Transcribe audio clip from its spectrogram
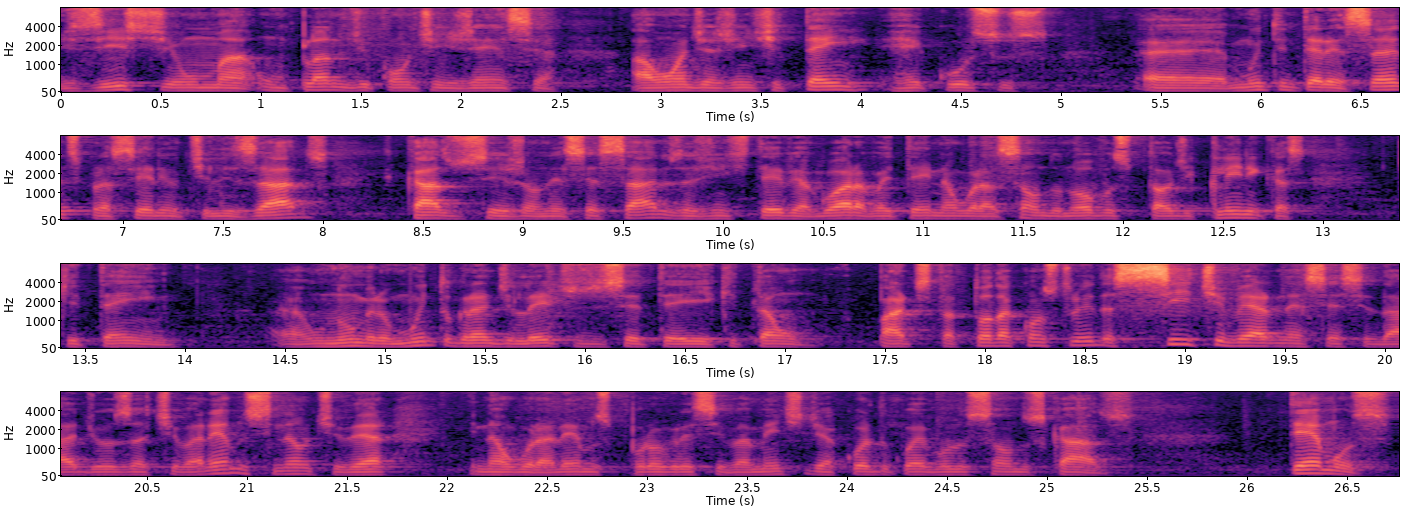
existe uma, um plano de contingência onde a gente tem recursos é, muito interessantes para serem utilizados, caso sejam necessários. A gente teve agora, vai ter a inauguração do novo hospital de clínicas, que tem é, um número muito grande de leitos de CTI que estão, parte está toda construída. Se tiver necessidade, os ativaremos. Se não tiver, inauguraremos progressivamente de acordo com a evolução dos casos. Temos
